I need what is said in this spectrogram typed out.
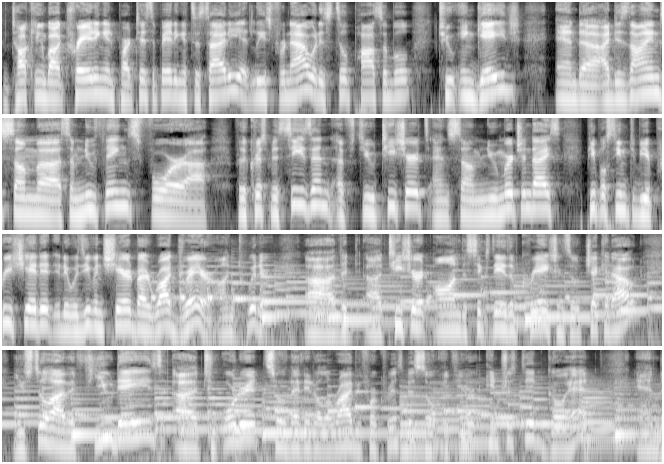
And talking about trading and participating in society, at least for now, it is still possible to engage and uh, I designed some uh, some new things for uh, for the Christmas season. A few T-shirts and some new merchandise. People seem to be appreciated. It was even shared by Rod Dreher on Twitter. Uh, the uh, T-shirt on the six days of creation. So check it out. You still have a few days uh, to order it so that it'll arrive before Christmas. So if you're interested, go ahead. And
